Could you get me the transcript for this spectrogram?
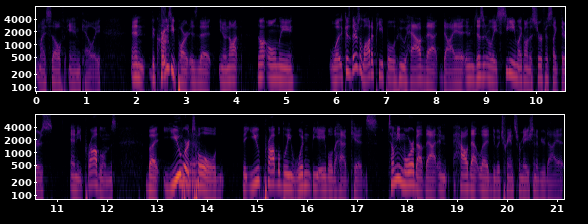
myself and Kelly. And the crazy part is that you know not not only was because there's a lot of people who have that diet and it doesn't really seem like on the surface like there's any problems, but you mm-hmm. were told that you probably wouldn't be able to have kids Tell me more about that and how that led to a transformation of your diet.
